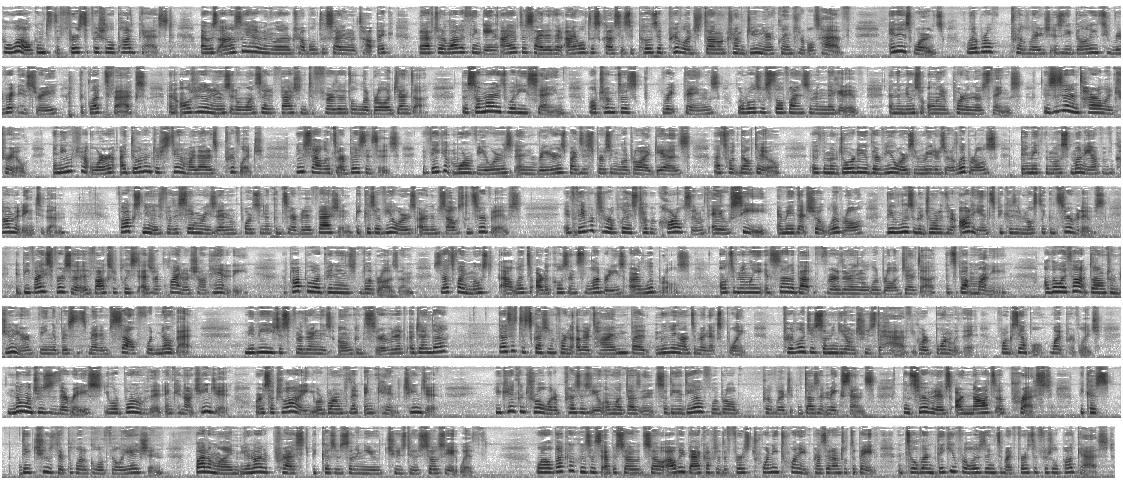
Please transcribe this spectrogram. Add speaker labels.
Speaker 1: Hello, welcome to the first official podcast. I was honestly having a lot of trouble deciding the topic, but after a lot of thinking, I have decided that I will discuss the supposed privilege Donald Trump Jr. claims liberals have. In his words, liberal privilege is the ability to rewrite history, neglect facts, and alter the news in a one sided fashion to further the liberal agenda. To summarize what he's saying, while Trump does great things, liberals will still find something negative, and the news will only report on those things. This isn't entirely true, and even if it were, I don't understand why that is privilege. News outlets are businesses. If they get more viewers and readers by dispersing liberal ideas, that's what they'll do. If the majority of their viewers and readers are liberals, they make the most money off of accommodating to them. Fox News, for the same reason, reports in a conservative fashion because their viewers are themselves conservatives. If they were to replace Tucker Carlson with AOC and made that show liberal, they would lose a majority of their audience because they're mostly conservatives. It'd be vice versa if Fox replaced Ezra Klein with Sean Hannity. The popular opinion is liberalism, so that's why most outlets, articles, and celebrities are liberals. Ultimately, it's not about furthering the liberal agenda, it's about money. Although I thought Donald Trump Jr., being a businessman himself, would know that. Maybe he's just furthering his own conservative agenda? That's a discussion for another time, but moving on to my next point. Privilege is something you don't choose to have, you are born with it. For example, white privilege. No one chooses their race, you are born with it and cannot change it. Or sexuality, you are born with it and can't change it. You can't control what oppresses you and what doesn't, so the idea of liberal privilege doesn't make sense. Conservatives are not oppressed because they choose their political affiliation. Bottom line, you're not oppressed because of something you choose to associate with. Well, that concludes this episode, so I'll be back after the first 2020 presidential debate. Until then, thank you for listening to my first official podcast.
